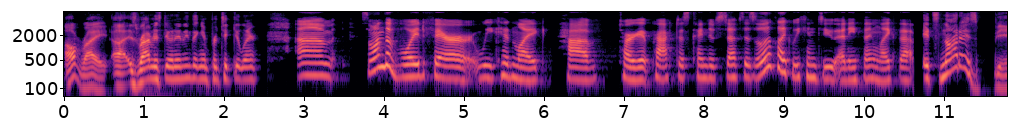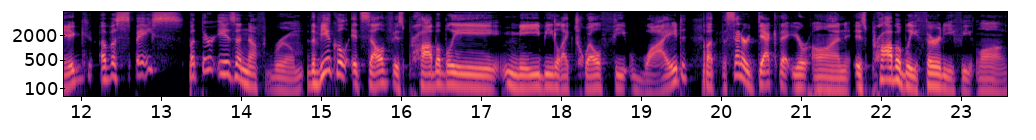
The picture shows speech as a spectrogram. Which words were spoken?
All right. Uh, is Ravenous doing anything in particular? Um, so on the Void Fair, we can like have target practice kind of stuff. Does it look like we can do anything like that? It's not as big of a space, but there is enough room. The vehicle itself is probably maybe like 12 feet wide, but the center deck that you're on is probably 30 feet long.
